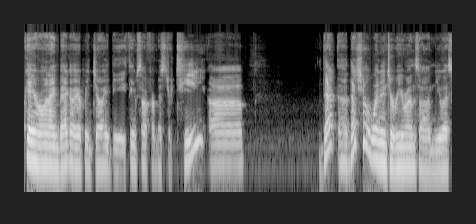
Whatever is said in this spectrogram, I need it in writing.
Okay, everyone, I'm back. I hope you enjoyed the theme song for Mr. T. Uh, that uh, that show went into reruns on U.S.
